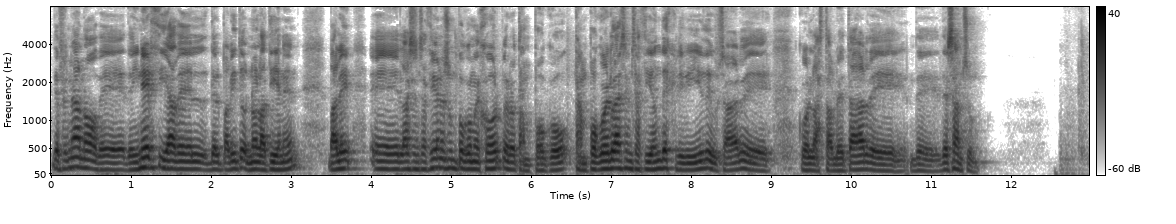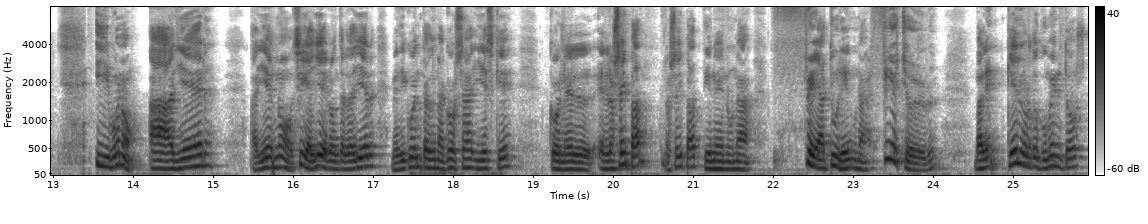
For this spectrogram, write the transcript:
de frenado, de, inercia del, palito, no la tienen, ¿vale? Eh, la sensación es un poco mejor, pero tampoco, tampoco es la sensación de escribir, de usar eh, con las tabletas de Samsung. Y bueno, ayer ayer no, sí, ayer o antes de ayer, me di cuenta de una cosa y es que con el, en los iPad, los iPad tienen una feature, una feature, ¿vale? Que en los documentos,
